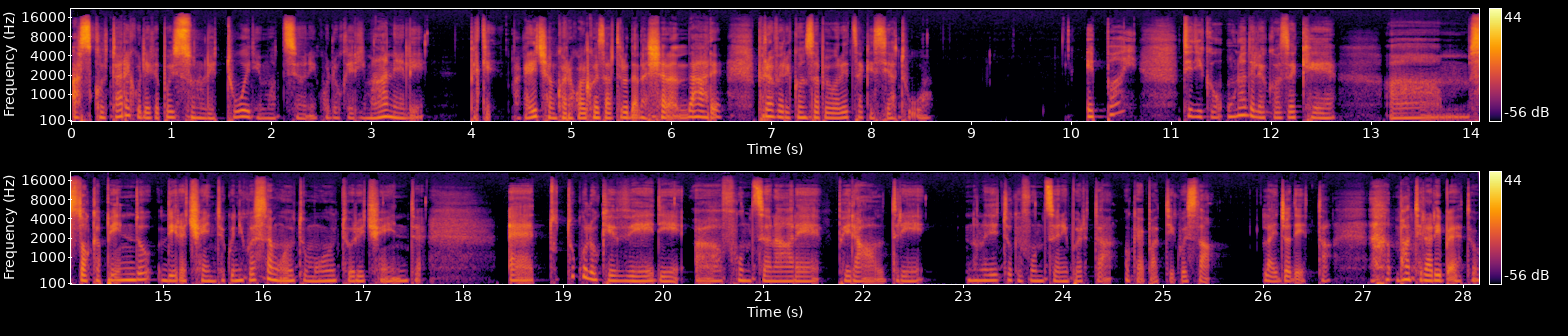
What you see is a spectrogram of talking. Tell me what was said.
ascoltare quelle che poi sono le tue emozioni, quello che rimane lì, perché magari c'è ancora qualcos'altro da lasciare andare, però avere consapevolezza che sia tuo. E poi ti dico una delle cose che um, sto capendo di recente, quindi questa è molto molto recente, è tutto quello che vedi uh, funzionare per altri, non è detto che funzioni per te. Ok, Patti, questa l'hai già detta, ma te la ripeto.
